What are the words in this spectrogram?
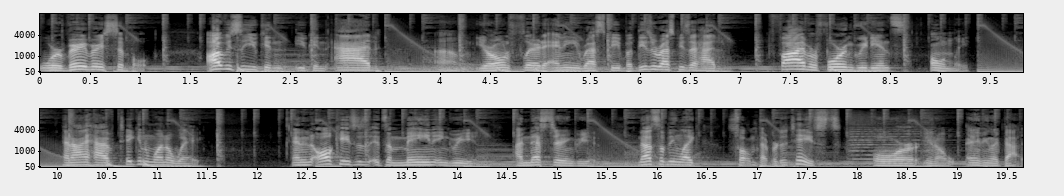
were very, very simple. Obviously, you can you can add um, your own flair to any recipe, but these are recipes that had five or four ingredients only, and I have taken one away. And in all cases, it's a main ingredient, a necessary ingredient, not something like salt and pepper to taste or you know anything like that.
